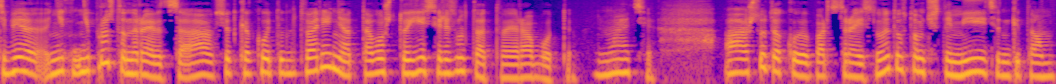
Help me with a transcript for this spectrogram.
тебе не, не просто нравится, а все-таки какое-то удовлетворение от того, что есть результат твоей работы. Понимаете? А что такое партстроительство? Ну, это в том числе митинги, там,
